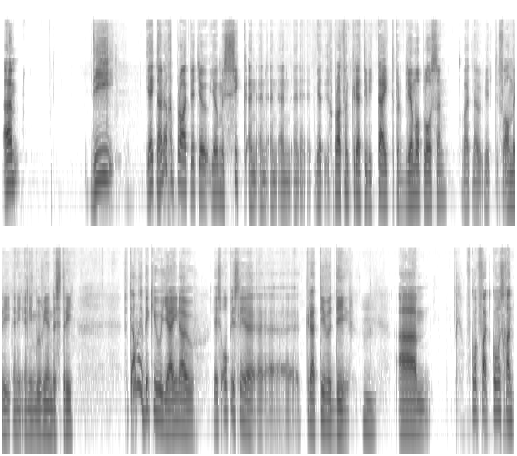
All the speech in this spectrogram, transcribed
Ehm um, die jy het nou nog gepraat weet jou jou musiek in in in in, in weet gepraat van kreatiwiteit, probleemoplossing wat nou weet veral met die in die in die movie industrie. Vertel my 'n bietjie hoe jy nou jy's obviously 'n kreatiewe dier. Hmm. Ehm um, kom vat kom ons gaan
